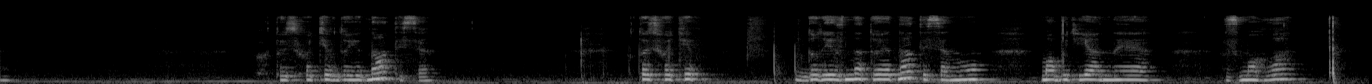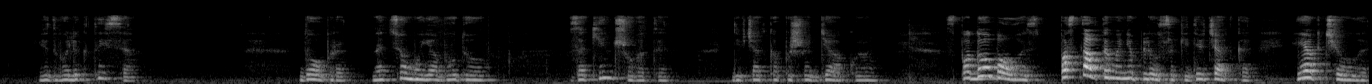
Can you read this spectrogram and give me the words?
ну, хтось хотів доєднатися, хтось хотів доєднатися, ну, мабуть, я не змогла відволіктися. Добре, на цьому я буду закінчувати. Дівчатка пишуть дякую. Сподобалось? Поставте мені плюсики, дівчатка, як чули.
